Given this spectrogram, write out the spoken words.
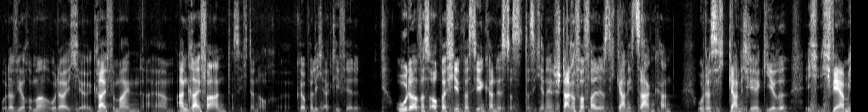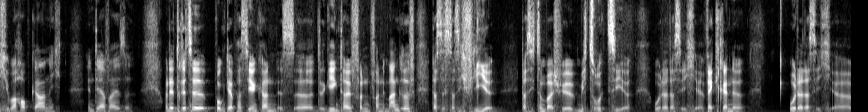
oder wie auch immer. Oder ich äh, greife meinen ähm, Angreifer an, dass ich dann auch äh, körperlich aktiv werde. Oder was auch bei vielen passieren kann, ist, dass, dass ich in eine Starre verfalle, dass ich gar nichts sagen kann oder dass ich gar nicht reagiere. Ich, ich wehre mich überhaupt gar nicht in der Weise. Und der dritte Punkt, der passieren kann, ist äh, der Gegenteil von, von dem Angriff. Das ist, dass ich fliehe. Dass ich zum Beispiel mich zurückziehe oder dass ich äh, wegrenne oder dass ich äh,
